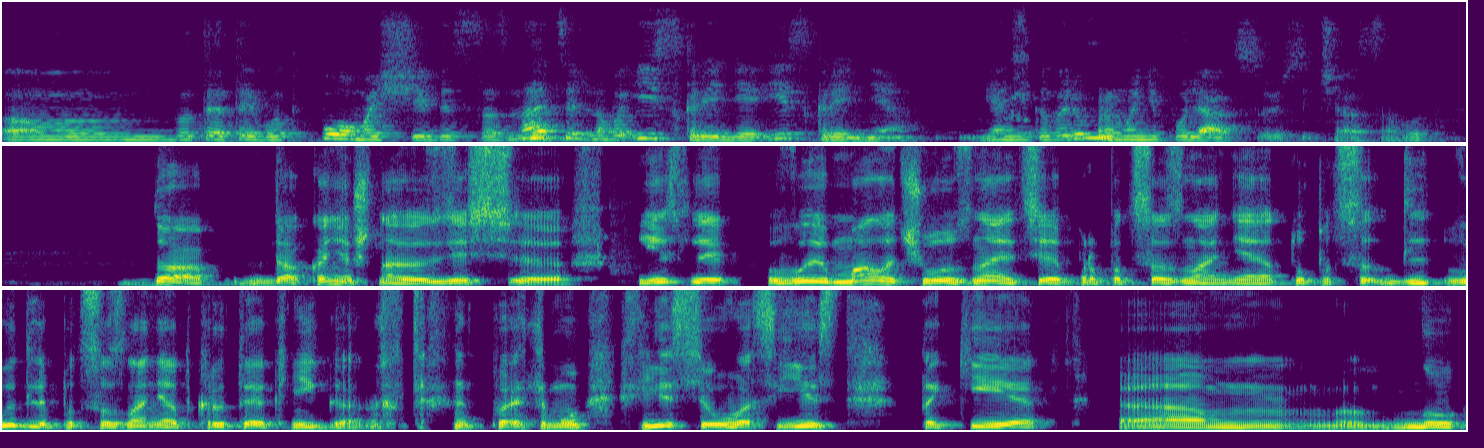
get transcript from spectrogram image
вот этой вот помощи бессознательного, искренне, искренне. Я не говорю про манипуляцию сейчас, а вот да, да, конечно. Здесь, э, если вы мало чего знаете про подсознание, то вы для подсознания открытая книга. Поэтому, если у вас есть такие эм, ну,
